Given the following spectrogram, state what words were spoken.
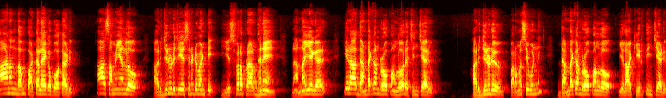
ఆనందం పట్టలేకపోతాడు. ఆ సమయంలో అర్జునుడు చేసినటువంటి ఈశ్వర ప్రార్థనే నన్నయ్య గారు ఇలా దండకం రూపంలో రచించారు. అర్జునుడు పరమశివుణ్ణి దండకం రూపంలో ఇలా కీర్తించాడు.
